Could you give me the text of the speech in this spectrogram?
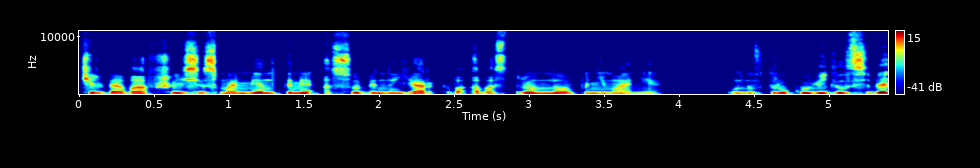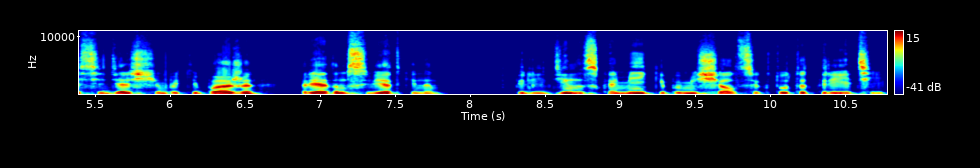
чередовавшиеся с моментами особенно яркого обостренного понимания. Он вдруг увидел себя сидящим в экипаже рядом с Веткиным. Впереди на скамейке помещался кто-то третий,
